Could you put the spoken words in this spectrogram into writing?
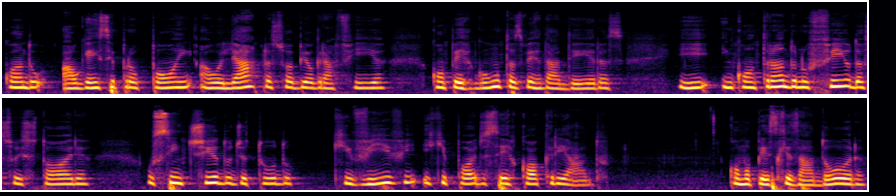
quando alguém se propõe a olhar para sua biografia com perguntas verdadeiras e encontrando no fio da sua história o sentido de tudo que vive e que pode ser co-criado. Como pesquisadora,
